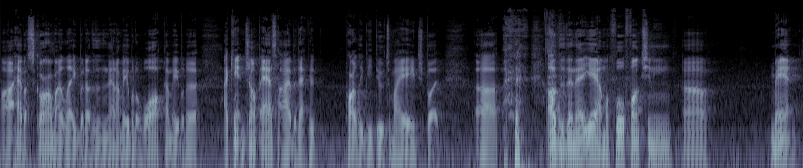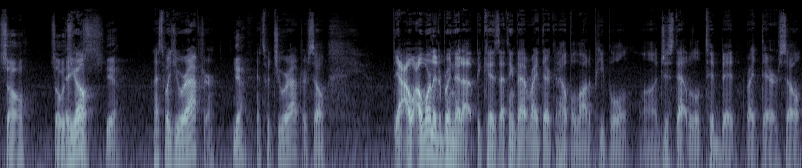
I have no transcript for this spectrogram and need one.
Uh, I have a scar on my leg, but other than that, I'm able to walk. I'm able to. I can't jump as high, but that could partly be due to my age, but uh, other than that, yeah, I'm a full functioning uh, man. So, so it's, there you go. yeah, that's what you were after. Yeah, that's what you were after. So, yeah, I, I, wanted to bring that up because I think that right there can help a lot of people. Uh, just that little tidbit right there. So,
